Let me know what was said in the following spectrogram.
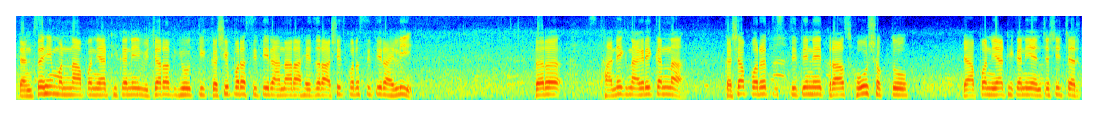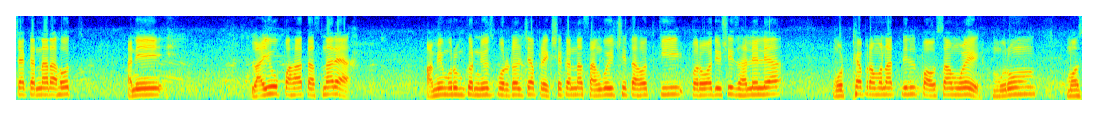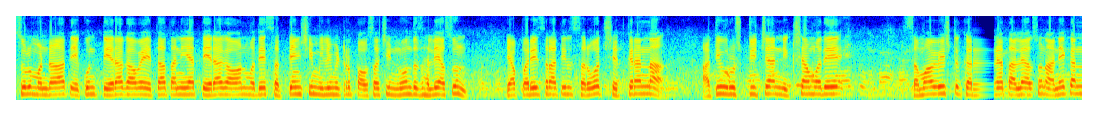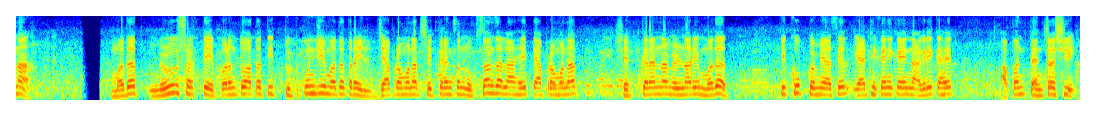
त्यांचंही म्हणणं आपण या ठिकाणी विचारात घेऊ की कशी परिस्थिती राहणार आहे. जर अशीच परिस्थिती राहिली तर स्थानिक नागरिकांना कशा परिस्थितीने त्रास होऊ शकतो हे आपण या ठिकाणी यांच्याशी चर्चा करणार आहोत. आणि लाईव्ह पाहत असणाऱ्या आम्ही मुरुमकर न्यूज पोर्टलच्या प्रेक्षकांना सांगू इच्छित आहोत की परवा दिवशी झालेल्या मोठ्या प्रमाणातील पावसामुळे मुरुम महसूल मंडळात एकूण तेरा गावे येतात आणि या तेरा गावांमध्ये सत्याऐंशी मिलीमीटर पावसाची नोंद झाली असून या परिसरातील सर्वच शेतकऱ्यांना अतिवृष्टीच्या निकषामध्ये समाविष्ट करण्यात आले असून अनेकांना मदत मिळू शकते परंतु आता ती तुटपुंजी मदत राहील ज्या प्रमाणात शेतकऱ्यांचं नुकसान झालं आहे त्या प्रमाणात शेतकऱ्यांना मिळणारी मदत ही खूप कमी असेल. या ठिकाणी काही नागरिक आहेत आपण त्यांच्याशी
